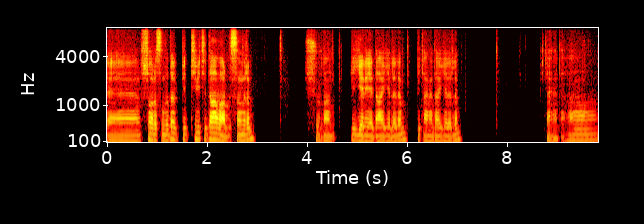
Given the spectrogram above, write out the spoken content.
Ee, sonrasında da bir tweet'i daha vardı sanırım. Şuradan bir geriye daha gelelim. Bir tane daha gelelim. Bir tane daha.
